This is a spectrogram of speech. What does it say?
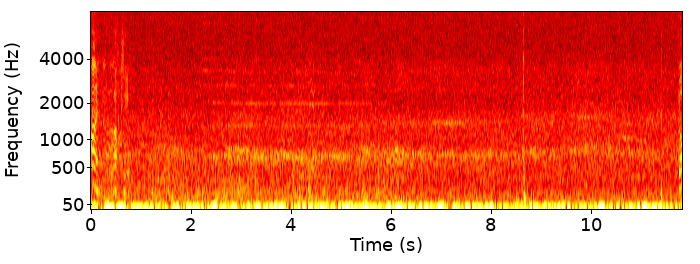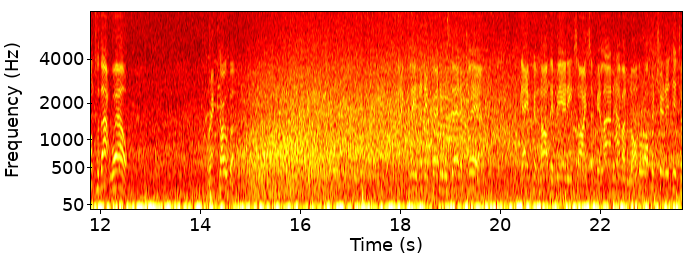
unlucky. well. Recoba. Thankfully the defender was there to clear. The game could hardly be any tighter. Milan have another opportunity to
